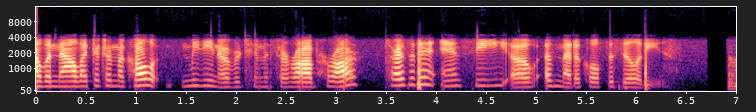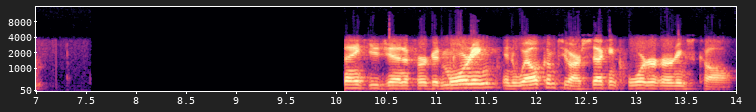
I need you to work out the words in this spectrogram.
I would now like to turn the call meeting over to Mr. Rob Horrar, President and CEO of Medical Facilities. Thank you, Jennifer. Good morning, and welcome to our second quarter earnings call.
